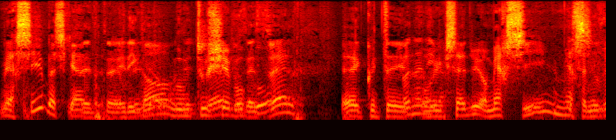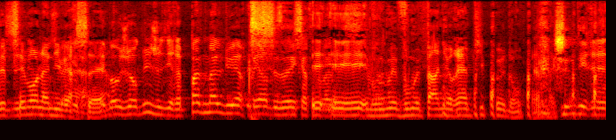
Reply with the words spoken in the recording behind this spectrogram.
Merci, parce qu'il Vous êtes élégant, vous, me touchez beaucoup. Vous êtes Écoutez, pourvu que ça dure, merci. merci. C'est mon anniversaire. Eh ben, aujourd'hui, je ne dirais pas de mal du RPR des années 90. Et, vous m'épargnerez un petit peu, donc. Hein, je ne dirai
